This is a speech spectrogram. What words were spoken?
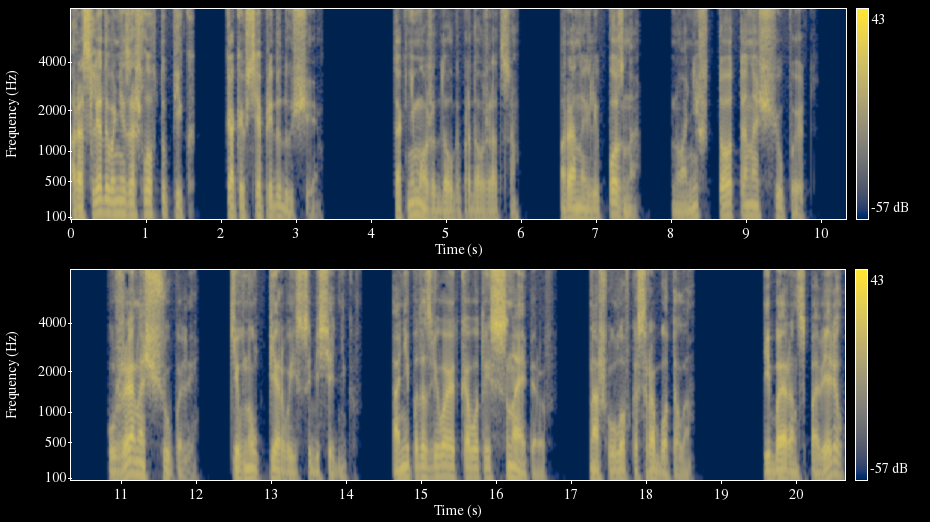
Расследование зашло в тупик, как и все предыдущие. Так не может долго продолжаться. Рано или поздно но они что-то нащупают. «Уже нащупали», — кивнул первый из собеседников. «Они подозревают кого-то из снайперов. Наша уловка сработала». И Бернс поверил?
